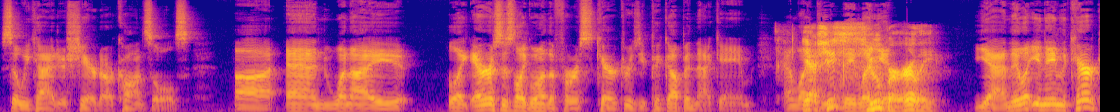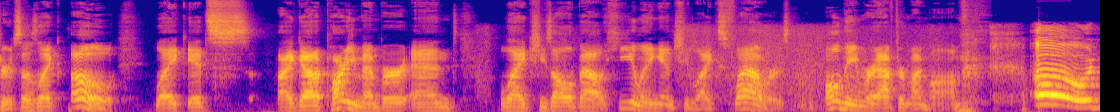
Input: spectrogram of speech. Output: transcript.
so we kind of just shared our consoles. Uh, and when I like Aeris is like one of the first characters you pick up in that game, and like yeah, she's they let super you- early. yeah, and they let you name the characters. So I was like, oh, like it's I got a party member and like she's all about healing and she likes flowers. I'll name her after my mom. Oh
